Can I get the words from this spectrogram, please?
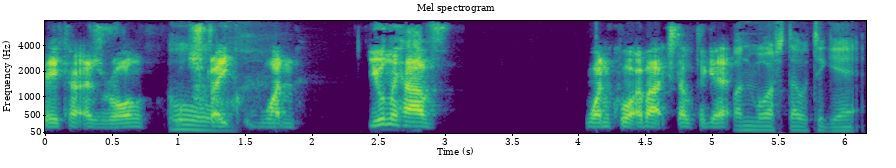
Baker is wrong. Oh. Strike one. You only have one quarterback still to get, one more still to get.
